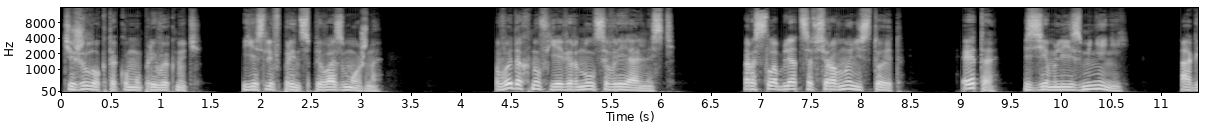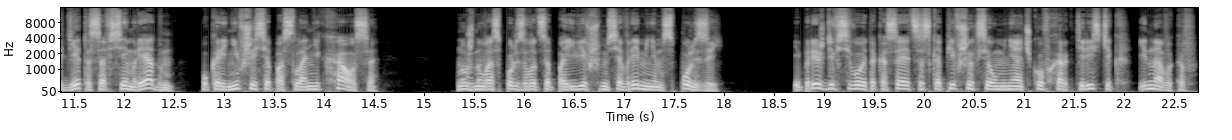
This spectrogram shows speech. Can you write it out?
тяжело к такому привыкнуть, если в принципе возможно. Выдохнув, я вернулся в реальность. Расслабляться все равно не стоит. Это земли изменений, а где-то совсем рядом укоренившийся посланник хаоса — нужно воспользоваться появившимся временем с пользой. И прежде всего это касается скопившихся у меня очков характеристик и навыков.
